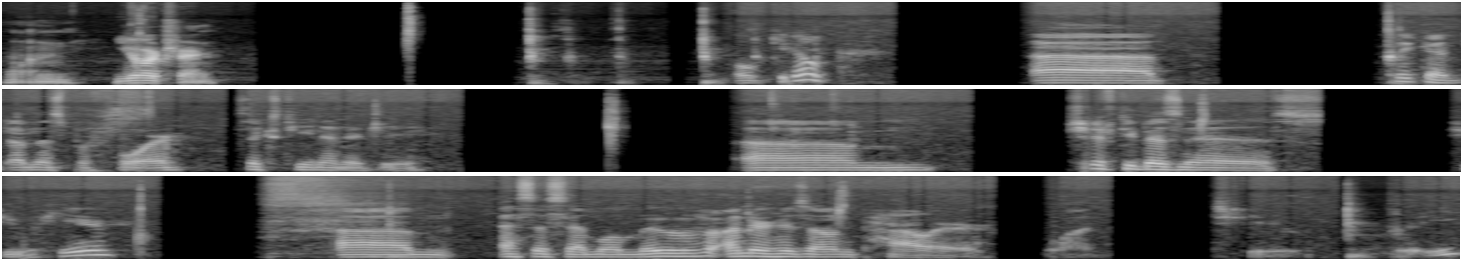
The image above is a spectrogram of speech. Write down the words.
One. Your turn. Okie doke. Uh, I think I've done this before. 16 energy. Um, shifty business. Two here. Um, SSM will move under his own power. One, two, three.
